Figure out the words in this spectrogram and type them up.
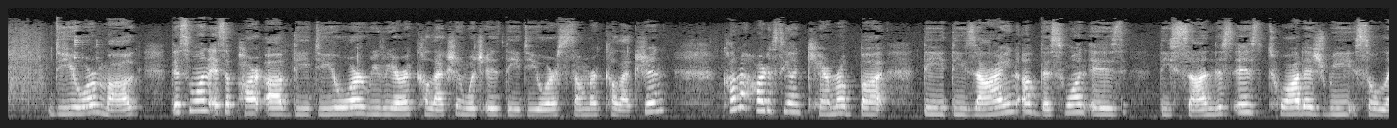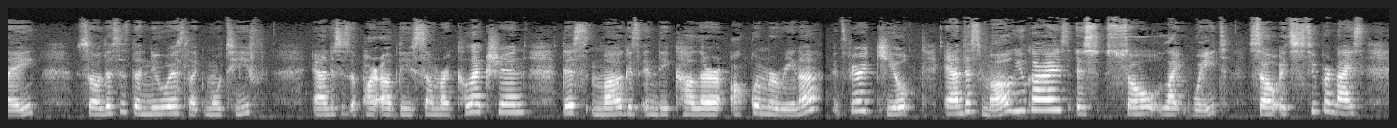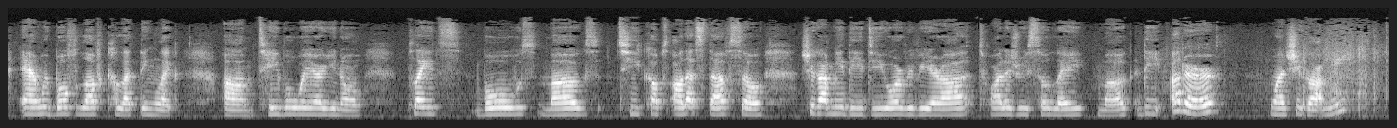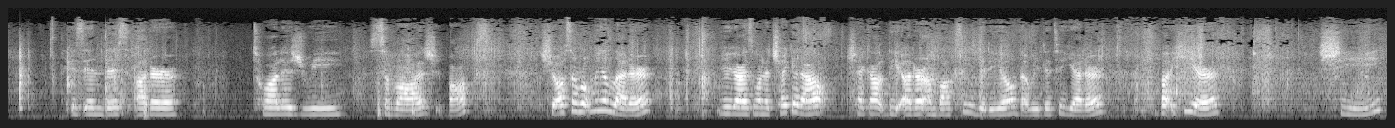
Dior mug. This one is a part of the Dior Riviera collection, which is the Dior summer collection. Kind of hard to see on camera, but the design of this one is the sun. This is Toile de Jouy Soleil. So this is the newest like motif and this is a part of the summer collection. This mug is in the color Aquamarina. It's very cute and this mug you guys is so lightweight so it's super nice and we both love collecting like um, tableware, you know, plates, bowls, mugs, teacups, all that stuff. So she got me the Dior Riviera Toile de Soleil mug. The other one she got me is in this other Toile Sauvage box. She also wrote me a letter. If you guys want to check it out, check out the other unboxing video that we did together. But here, she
